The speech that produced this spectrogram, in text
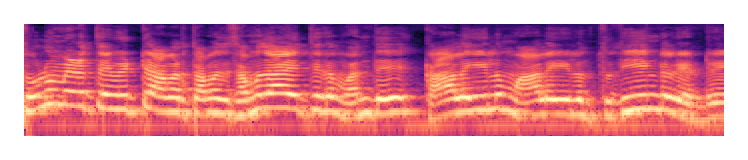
தொழுமிடத்தை விட்டு அவர் தமது சமுதாயத்திலும் வந்து காலையிலும் மாலையிலும் துதியுங்கள் என்று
